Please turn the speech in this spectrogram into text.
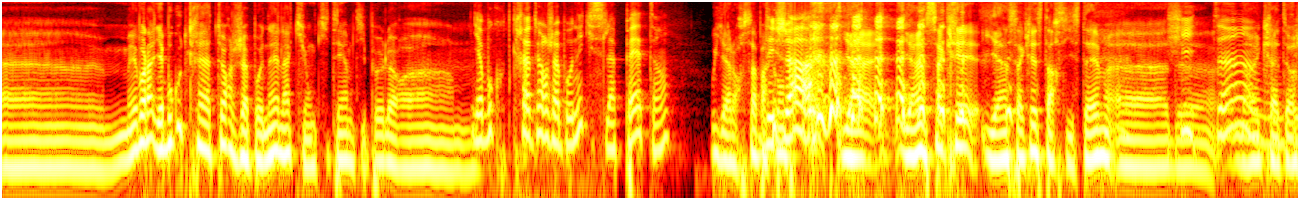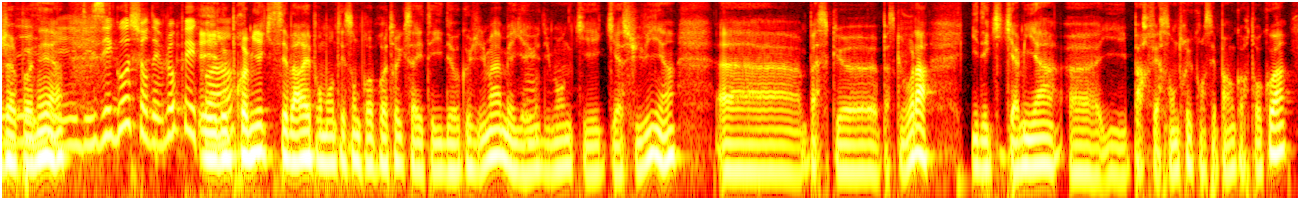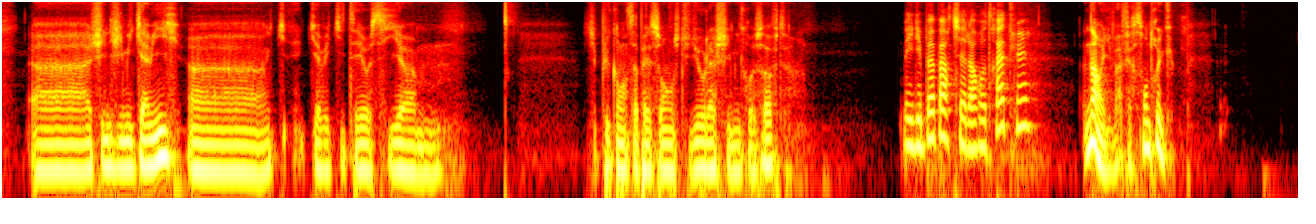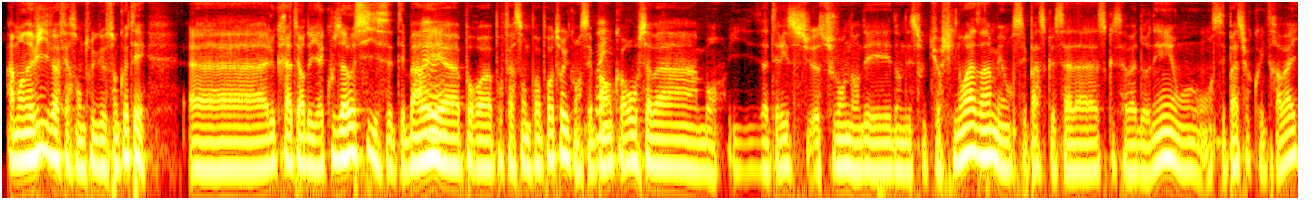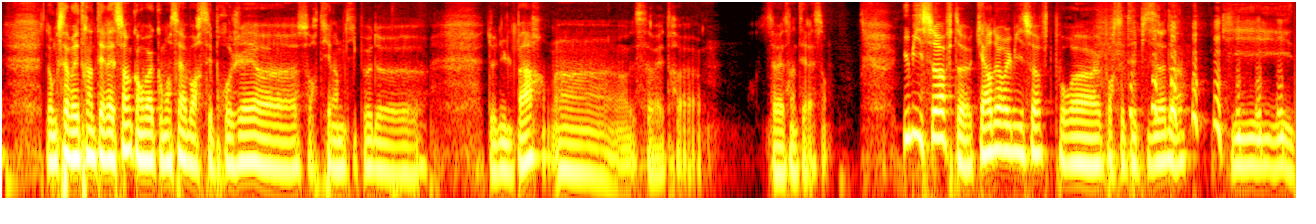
Euh, mais voilà, il y a beaucoup de créateurs japonais là qui ont quitté un petit peu leur. Euh, il y a beaucoup de créateurs japonais qui se la pètent. Hein. Oui, alors ça par Déjà. contre, il y a, y a, un sacré, il y a un sacré star system euh, d'un créateur japonais. Des, hein. des égos surdéveloppés. Quoi, Et le hein. premier qui s'est barré pour monter son propre truc, ça a été Hideo Kojima, mais il y a eu du monde qui, qui a suivi, hein, euh, parce que parce que voilà, Hideki Kamiya, euh, il part faire son truc, on sait pas encore trop quoi. Euh, Shinji Mikami, euh, qui, avait quitté aussi, euh, je sais plus comment s'appelle son studio là chez Microsoft. Mais il n'est pas parti à la retraite, lui? Non, il va faire son truc. À mon avis, il va faire son truc de son côté. Euh, le créateur de Yakuza aussi s'était barré euh, pour, euh, pour faire son propre truc. On ne sait pas encore où ça va. Bon, ils atterrissent souvent dans des, dans des structures chinoises, hein, mais on ne sait pas ce que, ça, ce que ça va donner. On ne sait pas sur quoi ils travaillent. Donc ça va être intéressant quand on va commencer à voir ces projets sortir un petit peu de, de nulle part. ça, va être, ça va être intéressant. Ubisoft, quart d'heure Ubisoft pour, euh, pour cet épisode. Hein, qui...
